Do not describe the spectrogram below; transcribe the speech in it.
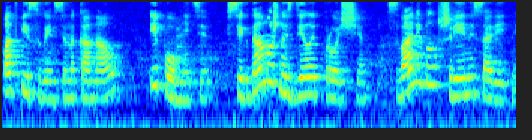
подписываемся на канал и помните, всегда можно сделать проще. С вами был швейный советник.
